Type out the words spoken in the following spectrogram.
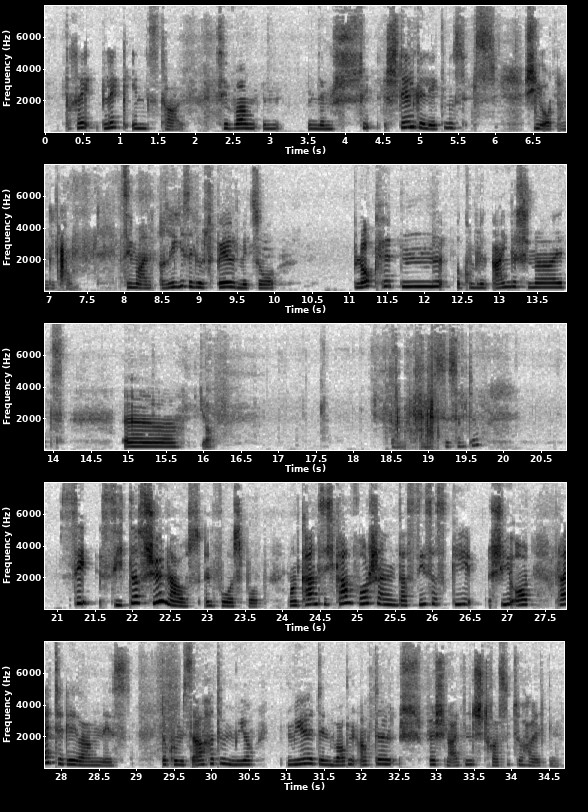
Blick ins Tal. Sie waren in, in dem stillgelegten Skiort angekommen zieh mal ein riesiges Bild mit so Blockhütten, komplett eingeschneit. Äh, ja. Dann nächste Seite. Sie, sieht das schön aus, entfuhr Bob. Man kann sich kaum vorstellen, dass dieser Ski Skiort pleite gegangen ist. Der Kommissar hatte Mühe, Mühe, den Wagen auf der verschneiten Straße zu halten.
